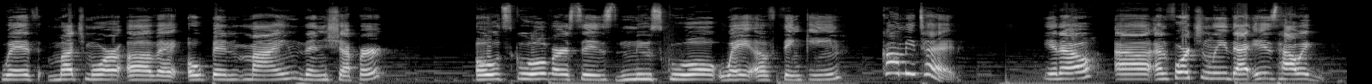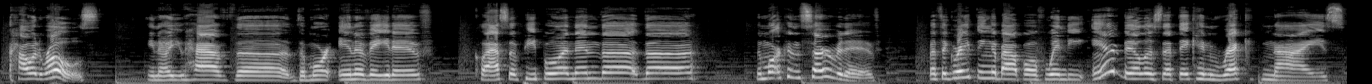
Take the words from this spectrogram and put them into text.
with much more of an open mind than Shepard. Old school versus new school way of thinking. Call me Ted. You know, uh, unfortunately, that is how it how it rolls. You know, you have the the more innovative class of people, and then the the the more conservative. But the great thing about both Wendy and Bill is that they can recognize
